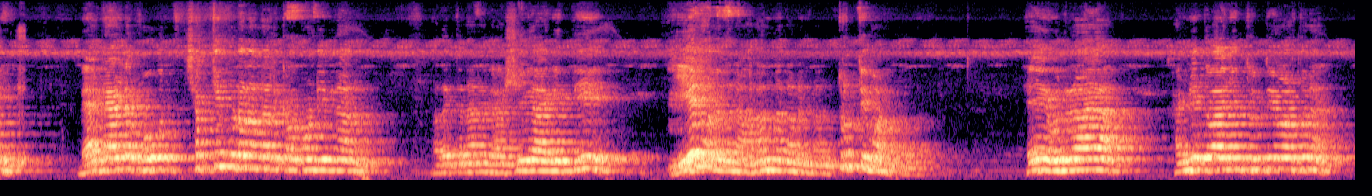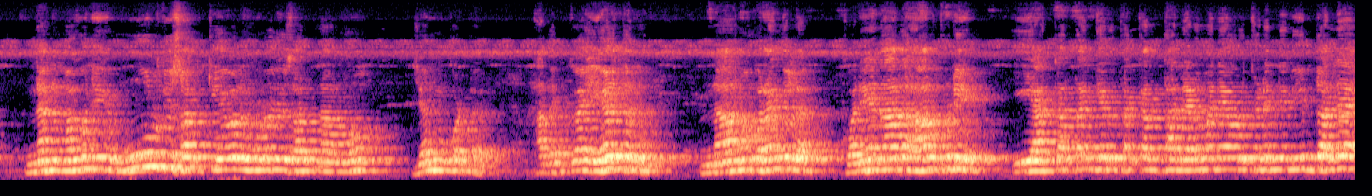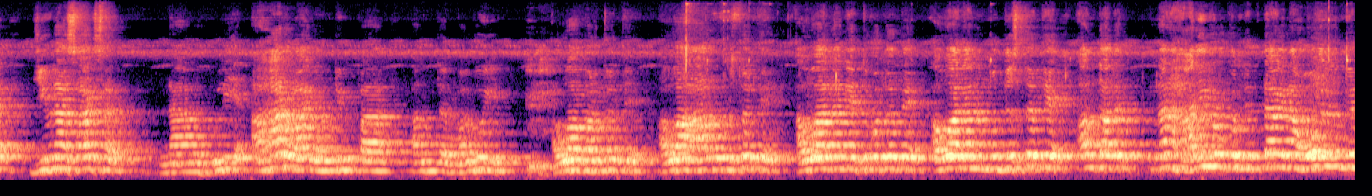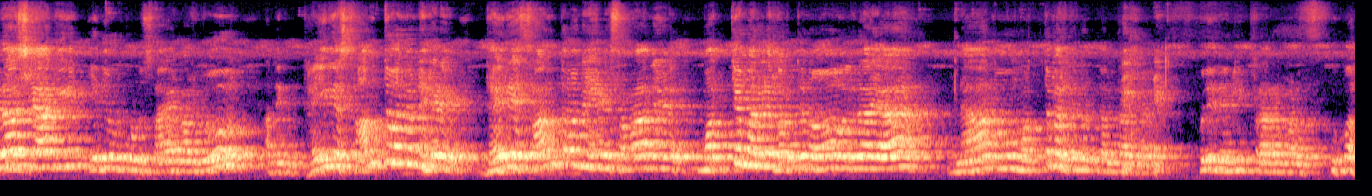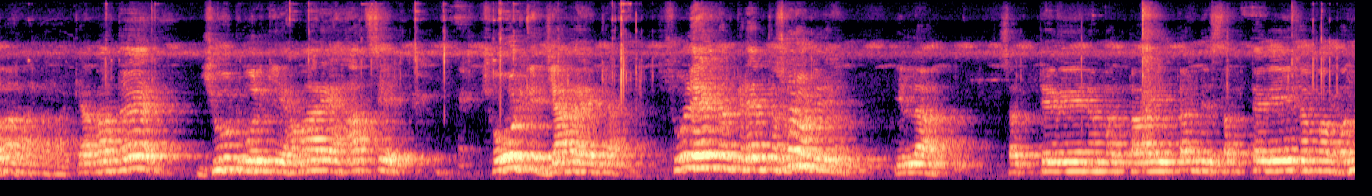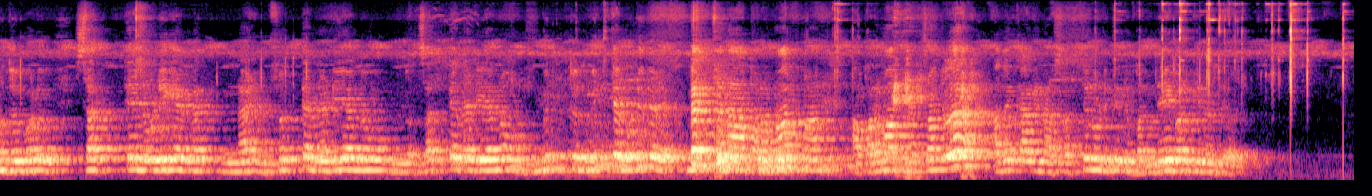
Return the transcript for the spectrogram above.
ಬೇಟಾಡಕ್ಕೆ ಹೋಗೋ ಶಕ್ತಿ ಕೂಡ ನನ್ನಲ್ಲಿ ಕಳ್ಕೊಂಡಿದ್ದೀನಿ ನಾನು. ಅದಕ್ಕೆ ನನಗೆ ಹಸಿವೆ ಆಗೈತಿ. ಏನು ಅದನ್ನು ಆನಂದ ನನಗೆ ನಾನು ತೃಪ್ತಿ ಮಾಡ್ತಾನೆ ಹೇ ಹುಲಿರಾಯ, ಖಂಡಿತವಾಗಿ ತೃಪ್ತಿ ಮಾಡ್ತಾನೆ. ನನ್ನ ಮಗನಿಗೆ ಮೂರು ದಿವಸ ಕೇವಲ ಮೂರು ದಿವಸ ನಾನು ಜನ್ಮ ಕೊಟ್ಟೆ. ಅದಕ್ಕೆ ಹೇಳ್ತಾನೆ, ನಾನು ಬರಂಗಿಲ್ಲ. ಕೊನೆಯದಾದ ಹಾಲು ಕುಡಿ ಈ ಅಕ್ಕ ತಂಗಿರತಕ್ಕಂಥ ನೆಡಮನೆಯವ್ರ ಕಡೆ ನೀನು ಇದ್ದು ಅಲ್ಲೇ ಜೀವನ ಸಾಗ್ಸ. ನಾನು ಹುಲಿ ಆಹಾರವಾಗಿ ಹೊಂಟಿಪ್ಪ ಅಂತ ಮಗು ಅವ್ವ ಬರ್ತತೆ, ಅವ್ವ ಹಾಲು ಉಡಿಸ್ತತೆ, ಅವ್ವ ನಾನು ಎತ್ಕೊತತೆ ಅವ್ವ ನಾನು ಮುದ್ದಿಸ್ತತೆ ಅಂತ ಅದಕ್ಕೆ ನಾನು ಹಾಲಿ ನೋಡ್ಕೊಂಡು ನಿಂತಾಗ ನಾ ಹೋಗಲು ನಿರಾಶೆ ಆಗಿ ಎದೆ ಹುಡ್ಕೊಂಡು ಸಾಯಬಾರ್ದು. ಅದಕ್ಕೆ ಧೈರ್ಯ ಸಾಂತ್ವನನ್ನು ಹೇಳಿ, ಧೈರ್ಯ ಸಾಂತ್ವನ ಹೇಳಿ, ಸಮಾಧಾನ ಹೇಳಿ, ಮತ್ತೆ ಮರಳಿ ಬರ್ತೇನೋ ಒಲರಾಯ ನಾನು ಮತ್ತೆ ಬರ್ತೀನಿ ಅಂತಂದಾಗ ಹುಲಿ ನಗಲಿಕ್ಕೆ ಪ್ರಾರಂಭ ಮಾಡೋದು क्या बात है झूठ बोल के हमारे हाथ से छोड़ के जा रहा है क्या ಸುಳ್ಳು ಹೇಳಿ ನನ್ನ ಕಡೆ ಅಂತ ಕಸ್ಕೊಂಡು ಹೊಂಟಿದ್ದೀನಿ ಇಲ್ಲ ಸತ್ಯವೇ ನಮ್ಮ ತಾಯಿ ತಂದೆ ಸತ್ಯವೇ ನಮ್ಮ ಬಂಧುಗಳು ಸತ್ಯ ನುಡಿಗೆ ಮೆತ್- ನ- ಸತ್ಯ ನಡಿಯನ್ನು ಸತ್ಯ ನಡಿಯನ್ನು ಮಿತ್ತು ಮಿತ್ಯ ನುಡಿದರೆ ಮೆತ್ತನ ಆ ಪರಮಾತ್ಮ ಆ ಪರಮಾತ್ಮ ಮೆಚ್ಚಂಗಿಲ್ಲ ಅದಕ್ಕಾಗಿ ನಾನು ಸತ್ಯ ನುಡಿತೀನಿ ಬಂದೇ ಬರ್ತೀನಿ ಅಂತ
